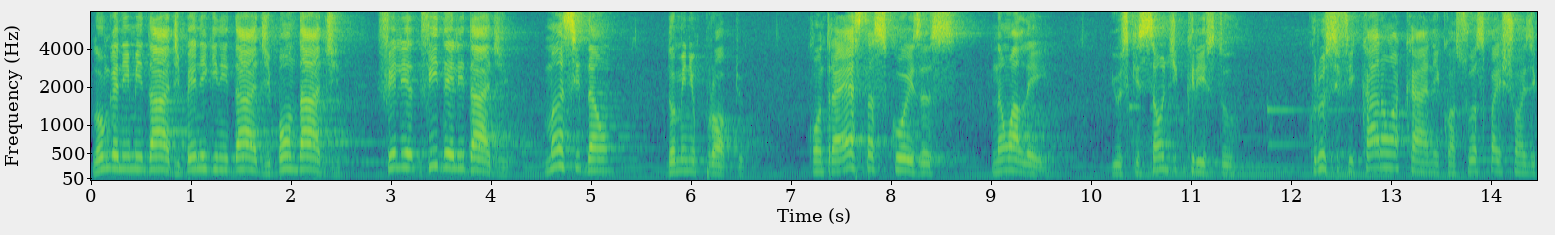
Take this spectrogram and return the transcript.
longanimidade, benignidade, bondade, fidelidade, mansidão, domínio próprio. Contra estas coisas não há lei. E os que são de Cristo crucificaram a carne com as suas paixões e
